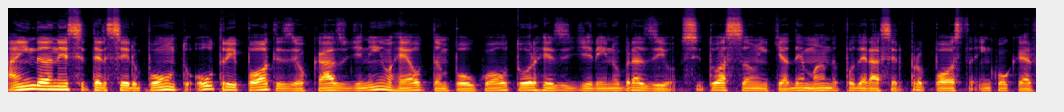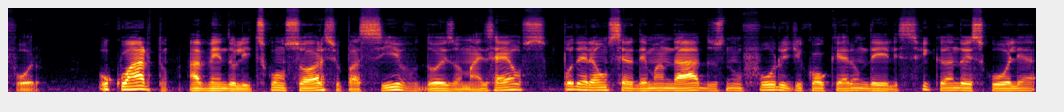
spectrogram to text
Ainda nesse terceiro ponto, outra hipótese é o caso de nem o réu, tampouco o autor residirem no Brasil, situação em que a demanda poderá ser proposta em qualquer foro. O quarto, havendo litisconsórcio passivo, dois ou mais réus, poderão ser demandados no foro de qualquer um deles, ficando a escolha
